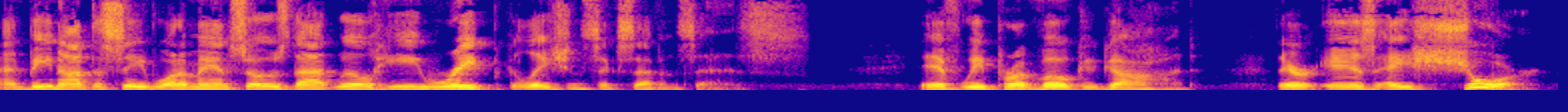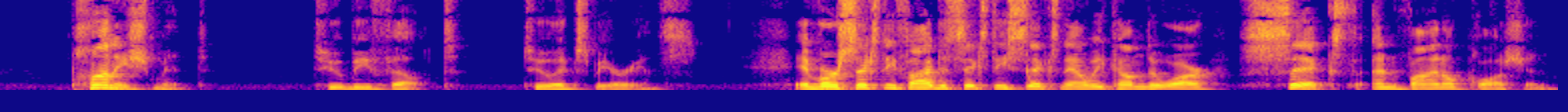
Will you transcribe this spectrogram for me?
And be not deceived, what a man sows, that will he reap, Galatians 6 7 says. If we provoke God, there is a sure punishment to be felt, to experience. In verse 65 to 66, now we come to our sixth and final caution.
